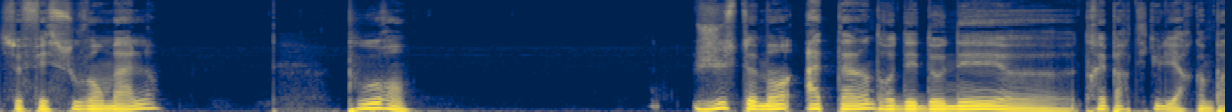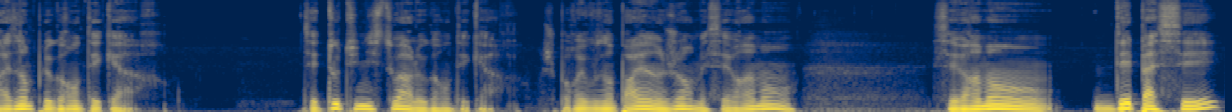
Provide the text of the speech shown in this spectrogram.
se fait souvent mal, pour justement atteindre des données euh, très particulières, comme par exemple le grand écart. C'est toute une histoire le grand écart. Je pourrais vous en parler un jour, mais c'est vraiment, c'est vraiment dépasser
